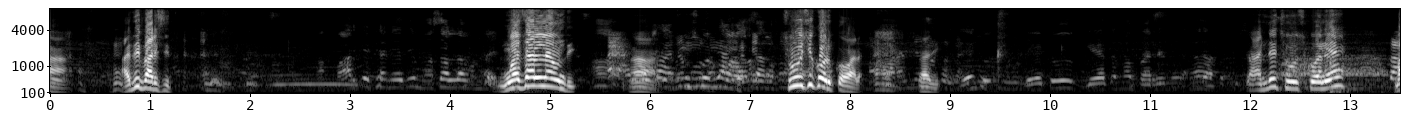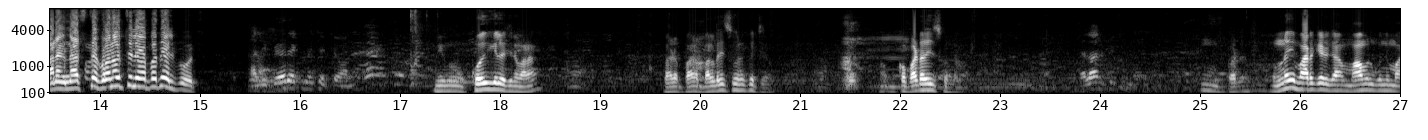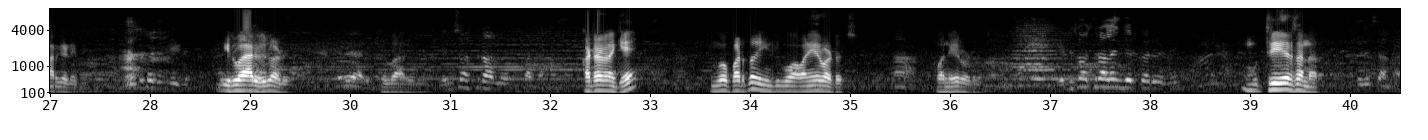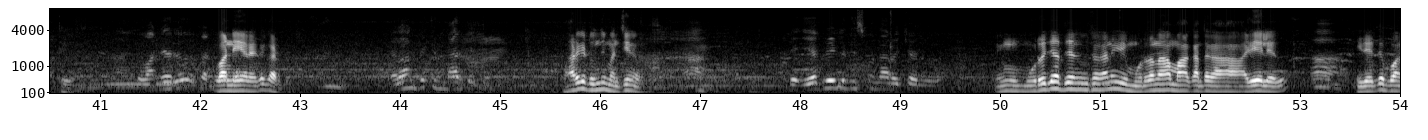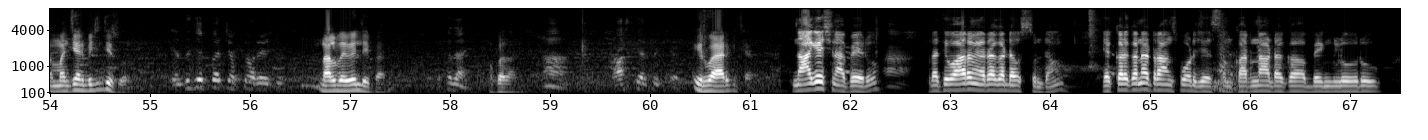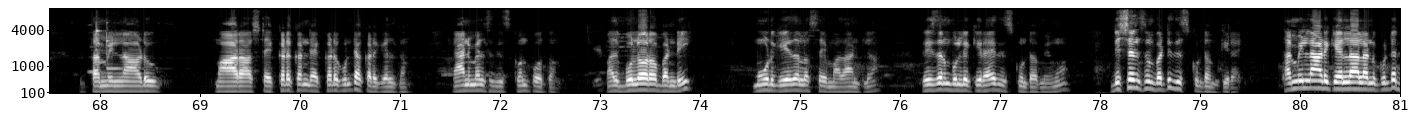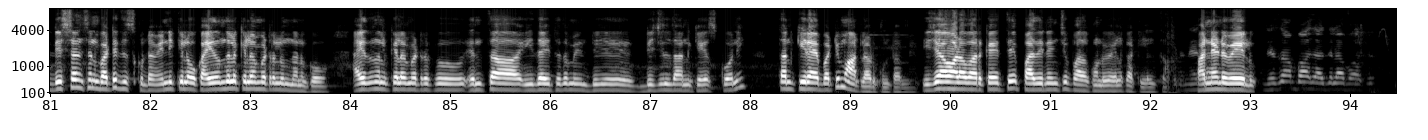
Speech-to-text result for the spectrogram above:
అది పరిస్థితి. మార్కెట్ అనేది మోసాల్లో ఉంది. మోసాలనే ఉంది. చూసి కొనుక్కోవాలి. అది. అన్నీ చూసుకొని మనకు నచ్చితే కొనవచ్చు లేకపోతే వెళ్ళిపోవచ్చు. అది పేరు ఎక్కడి నుంచి వచ్చామని మేము కోదిగిలు వచ్చినాం మనం బల బల- బల తీసుకొని వచ్చినాం ఒక బట్ట తీసుకున్నాం. బట్ట ఉన్నాయి మార్కెట్ మామూలుగా ఉంది మార్కెట్ అయితే? ఇరవై ఆరు వేలు వాడు ఇరవై ఆరు. వేలు? కట్టడానికే ఇంకో పడితే ఇంకో వన్ ఇయర్ పట్టవచ్చు ఆ. వన్ ఇయర్ ఇది? త్రీ ఇయర్స్ అన్నారు. వన్ ఇయర్ అయితే కడతాం మార్కెట్? ఉంది మంచిగానే ఏ బ్రీడ్లు తీసుకుందాని వచ్చారు? మేము ముర్ర జాతి చూసాం కానీ ఈ ముర్రన మాకు అంతగా ఐడియా లేదు. ఇదైతే మంచిగా అనిపించింది తీసుకున్నాం ఎంత చెప్పారు చెప్తావు రేటు? నలభై వేలు చెప్పారు. ఒకదాని ఇరవై ఆరుకి ఇచ్చారు. నాగేష్ నా పేరు. ప్రతి వారం ఎర్రగడ్డ వస్తుంటాం. ఎక్కడికైనా ట్రాన్స్పోర్ట్ చేస్తాం. కర్ణాటక బెంగళూరు తమిళనాడు మహారాష్ట్ర ఎక్కడికంటే ఎక్కడికుంటే అక్కడికి వెళ్తాం. యానిమల్స్ తీసుకొని పోతాం. మాది బులోరో బండి. మూడు గేదెలు వస్తాయి మా దాంట్లో. రీజనబుల్ కిరాయి తీసుకుంటాం మేము. డిస్టెన్స్ని బట్టి తీసుకుంటాం కిరాయి. తమిళనాడుకి వెళ్ళాలనుకుంటే డిస్టెన్స్ని బట్టి తీసుకుంటాం. ఎన్ని కిలో ఒక ఐదు వందల కిలోమీటర్లు ఉందనుకో ఐదు వందల కిలోమీటర్కు ఎంత ఇదవుతుందో మేము డీ డీజిల్ దానికి వేసుకొని దాని కిరాయి బట్టి మాట్లాడుకుంటాం మేము. విజయవాడ వరకు అయితే పది నుంచి పదకొండు వేలకు అట్లా వెళ్తాం. పన్నెండు వేలు.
